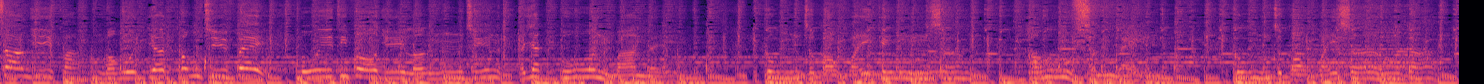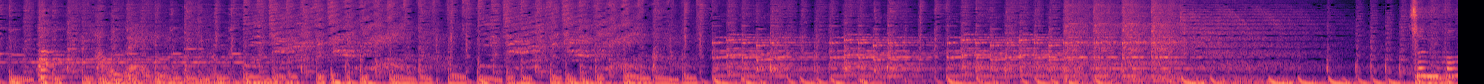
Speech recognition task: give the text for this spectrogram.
生意繁忙，没日通处飞。每天科与轮转，一本万利。恭祝各位经商好顺利，恭祝各位商家得利。春风。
